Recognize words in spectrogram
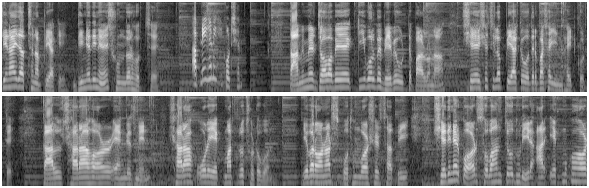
চেনাই যাচ্ছে না প্রিয়াকে দিনে দিনে সুন্দর হচ্ছে। আপনি এখানে কি করছেন? তামিমের জবাবে কি বলবে ভেবে উঠতে পারল না। সে এসেছিল প্রিয়াকে ওদের বাসায় ইনভাইট করতে। কাল সারা হওয়ার এঙ্গেজমেন্ট সারা ওর একমাত্র ছোট বোন। এবার অনার্স প্রথম বর্ষের ছাত্রী। সেদিনের পর সোবাহান চৌধুরীর আর একমুখ হওয়ার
